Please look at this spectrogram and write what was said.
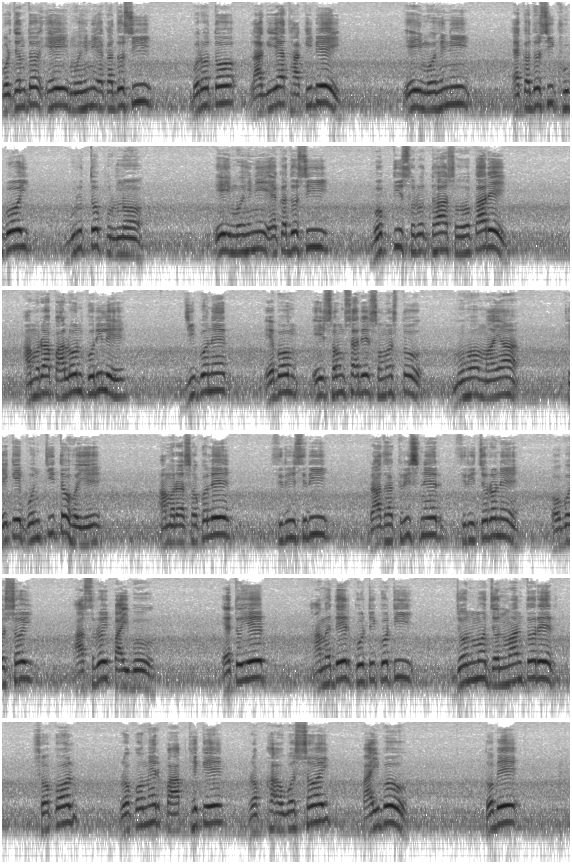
পর্যন্ত এই মোহিনী একাদশী ব্রত লাগিয়া থাকিবে। এই মোহিনী একাদশী খুবই গুরুত্বপূর্ণ। এই মোহিনী একাদশী ভক্তি শ্রদ্ধা সহকারে আমরা পালন করিলে জীবনের এবং এই সংসারের সমস্ত মোহ মায়া থেকে বঞ্চিত হয়ে আমরা সকলে শ্রী শ্রী রাধাকৃষ্ণের শ্রীচরণে অবশ্যই আশ্রয় পাইব। এতএব আমাদের কোটি কোটি জন্ম জন্মান্তরের সকল রকমের পাপ থেকে রক্ষা অবশ্যই পাইব। তবে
